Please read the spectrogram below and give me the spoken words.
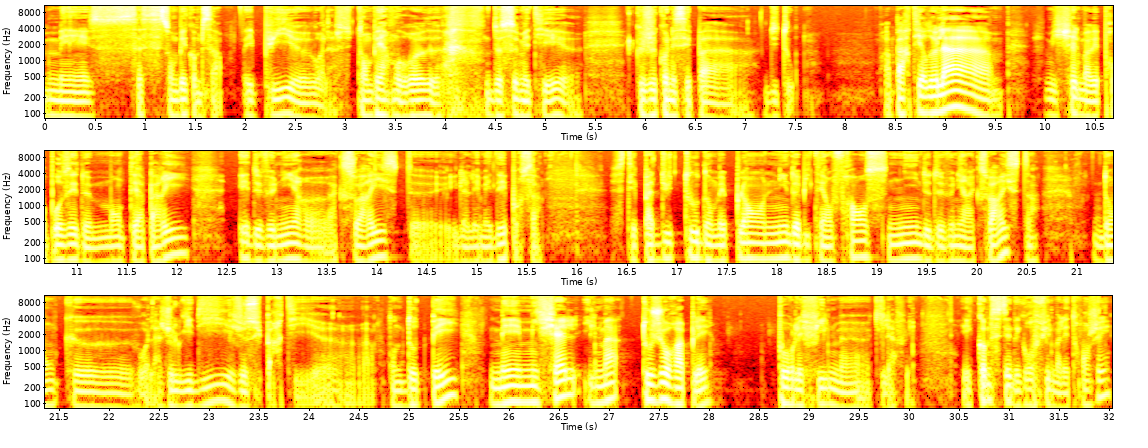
mais ça s'est tombé comme ça. Et puis euh, voilà, je suis tombé amoureux de, ce métier euh, que je connaissais pas du tout. À partir de là, Michel m'avait proposé de monter à Paris et de devenir euh, accessoiriste. Il allait m'aider pour ça. C'était pas du tout dans mes plans ni d'habiter en France ni de devenir accessoiriste. Donc voilà, je lui ai dit et je suis parti dans d'autres pays. Mais Michel, il m'a toujours rappelé pour les films euh, qu'il a fait. Et comme c'était des gros films à l'étranger,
